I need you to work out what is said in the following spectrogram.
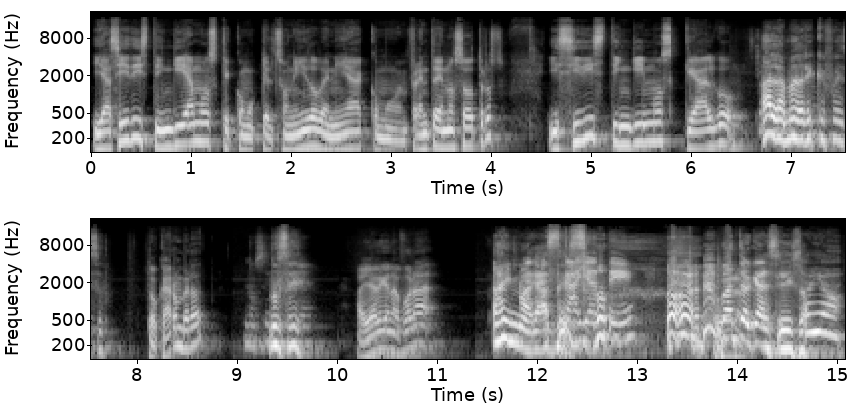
Y así distinguíamos que como que el sonido venía como enfrente de nosotros y sí distinguimos que algo... A la madre, ¿qué fue eso? ¿Tocaron, verdad? No sé. No sé. ¿Hay alguien afuera? Ay, no hagas eso. Cállate. Va a tocar, sí, soy yo.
